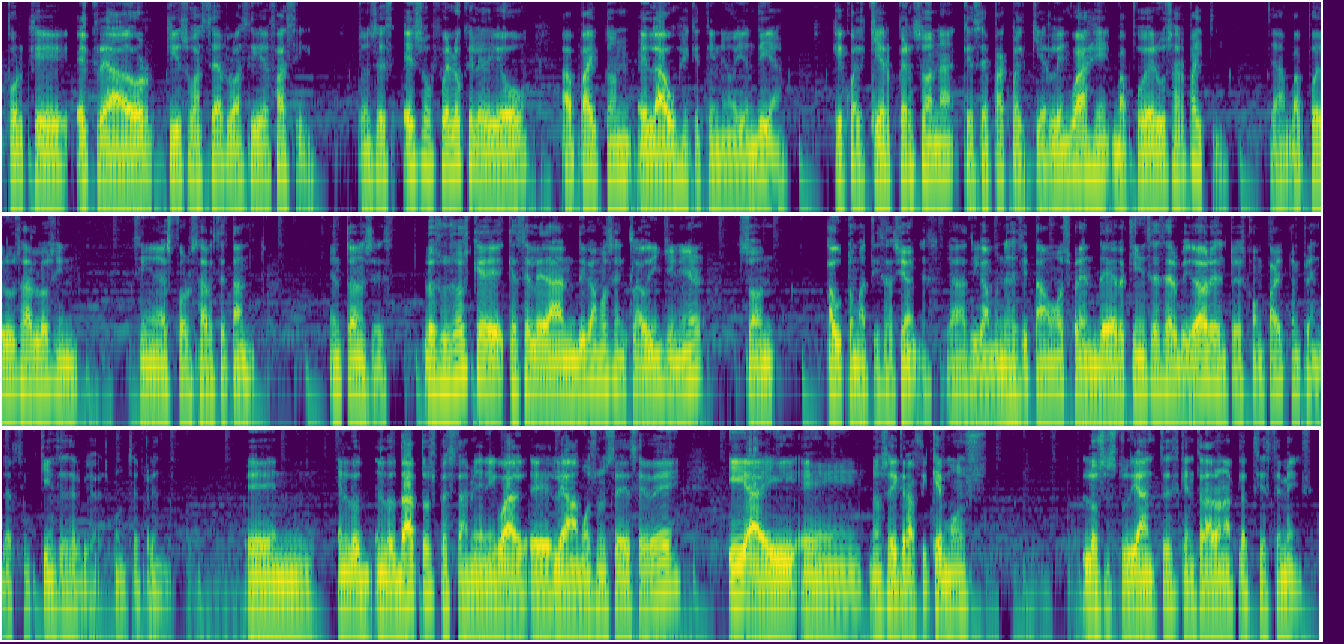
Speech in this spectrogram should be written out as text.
Porque el creador quiso hacerlo así de fácil. Entonces eso fue lo que le dio a Python el auge que tiene hoy en día. Que cualquier persona que sepa cualquier lenguaje va a poder usar Python. ¿ya? Va a poder usarlo sin, sin esforzarse tanto. Entonces, los usos que, que, se le dan, digamos, en Cloud Engineer son automatizaciones. Ya, digamos, necesitamos prender 15 servidores, entonces con Python prender 15 servidores, se prende. En, en, los, en, los, datos, pues también igual, eh, le damos un CSV y ahí, eh, no sé, grafiquemos los estudiantes que entraron a Platzi este mes.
